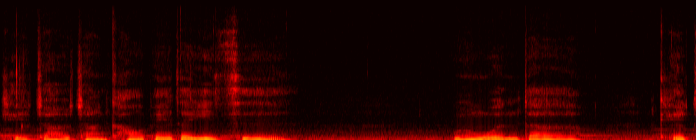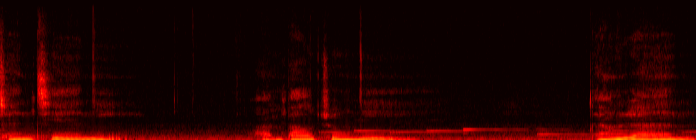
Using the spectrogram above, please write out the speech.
可以找一张靠背的椅子，稳稳的可以承接你，环抱住你。当然，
